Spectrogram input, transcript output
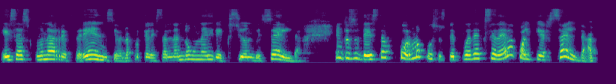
esa es una referencia, ¿verdad? Porque le están dando una dirección de celda. Entonces, de esta forma, pues usted puede acceder a cualquier celda,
